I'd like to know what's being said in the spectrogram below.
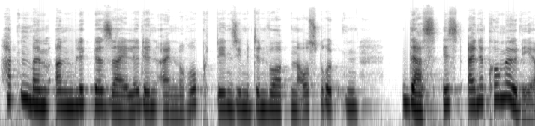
hatten beim Anblick der Seile den Eindruck, den sie mit den Worten ausdrückten, das ist eine Komödie.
